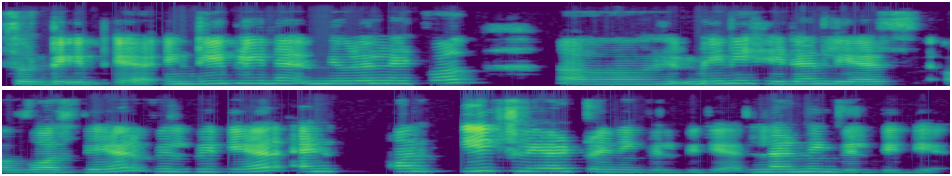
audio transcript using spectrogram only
So uh, in deep neural network uh, many hidden layers was there will be there. And on each layer training will be there learning will be there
